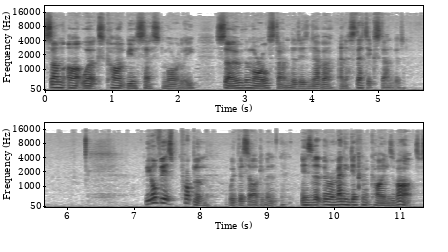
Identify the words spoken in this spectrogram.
Some artworks can't be assessed morally, so the moral standard is never an aesthetic standard. The obvious problem with this argument is that there are many different kinds of art,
